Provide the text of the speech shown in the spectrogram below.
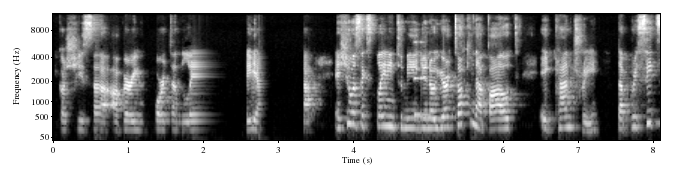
because she's a, a very important lady, and she was explaining to me, you know, you're talking about a country that precedes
